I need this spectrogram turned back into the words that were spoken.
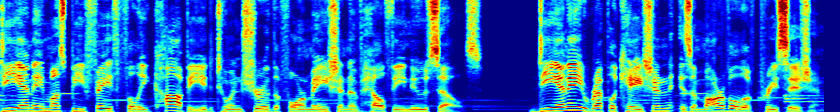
DNA must be faithfully copied to ensure the formation of healthy new cells. DNA replication is a marvel of precision.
